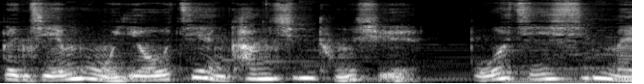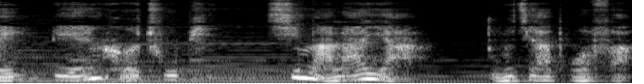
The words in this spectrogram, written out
本节目由健康新同学、博吉新媒联合出品，喜马拉雅独家播放。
